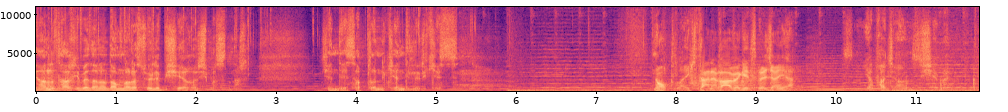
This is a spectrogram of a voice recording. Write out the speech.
Bu Seyhan'ı takip eden adamlara söyle bir şeye karışmasınlar. Kendi hesaplarını kendileri kessin. Ne oldu la? İki tane kahve getireceksin ya. Yapacağınız işe ben.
